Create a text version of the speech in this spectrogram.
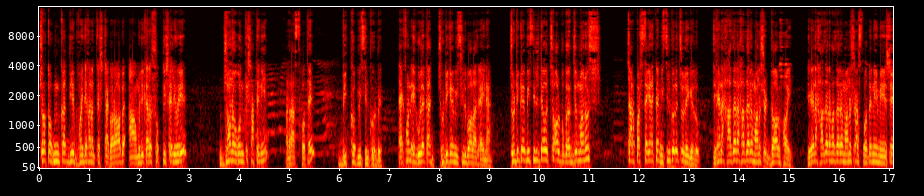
যত হুঙ্কার দিয়ে ভয় দেখানোর চেষ্টা করা হবে, আওয়ামী লীগ আরও শক্তিশালী হয়ে জনগণকে সাথে নিয়ে রাজপথে বিক্ষোভ মিছিল করবে। এখন এগুলাকে ঝটিকা মিছিল বলা যায় না। ঝটিকা মিছিলটা হচ্ছে অল্প কয়েকজন মানুষ চার পাঁচ সেকেন্ড একটা মিছিল করে চলে গেল, যেখানে হাজার হাজার মানুষের দল হয়, যেখানে হাজার হাজার মানুষ রাজপথে নেমে এসে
